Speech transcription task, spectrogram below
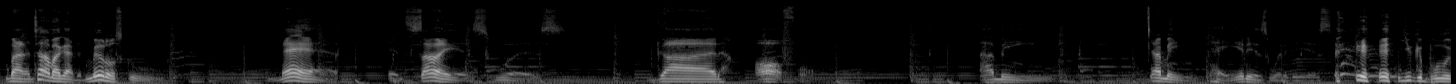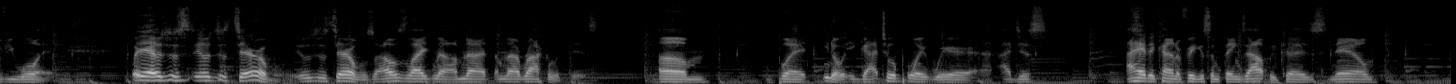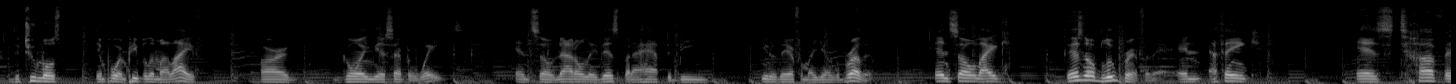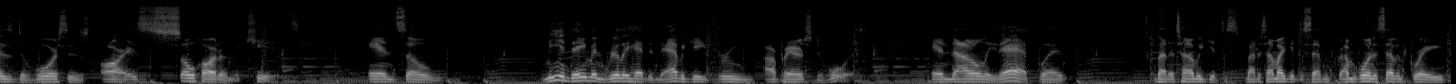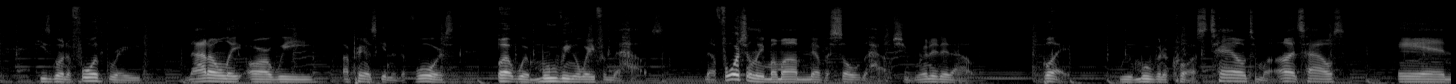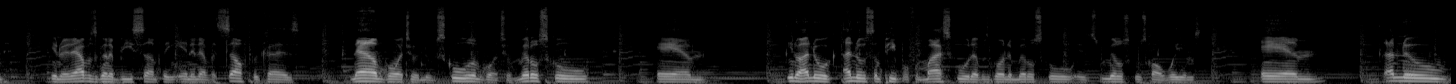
by the time I got to middle school, math and science was god awful. I mean, I mean, hey, it is what it is. you can boo if you want. But yeah, it was just it was just terrible. It was just terrible. So I was like, no, nah, I'm not I'm not rocking with this. Um but, you know, it got to a point where I just I had to kind of figure some things out because now the two most important people in my life are going their separate ways. And so not only this, but I have to be, you know, there for my younger brother. And so like there's no blueprint for that. And I think as tough as divorces are, it's so hard on the kids. And so me and Damon really had to navigate through our parents' divorce. And not only that, but by the time we get to by the time I get to seventh I'm going to seventh grade, he's going to fourth grade. Not only are we our parents getting a divorce, but we're moving away from the house. Now, fortunately, my mom never sold the house; she rented it out. But we were moving across town to my aunt's house, and you know that was going to be something in and of itself because now I'm going to a new school. I'm going to a middle school, and you know I knew I knew some people from my school that was going to middle school. It's middle school's called Williams, and I knew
